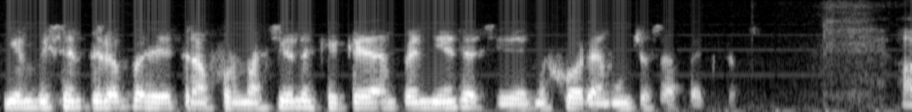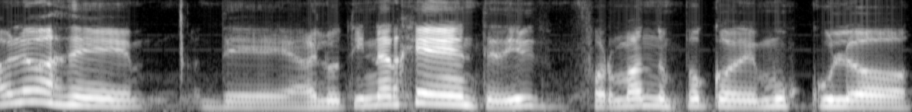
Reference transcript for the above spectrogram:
y en Vicente López de transformaciones que quedan pendientes y de mejora en muchos aspectos. Hablabas de, de aglutinar gente, de ir formando un poco de músculo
